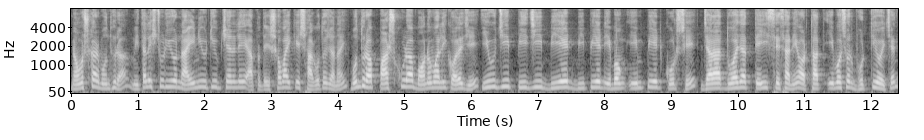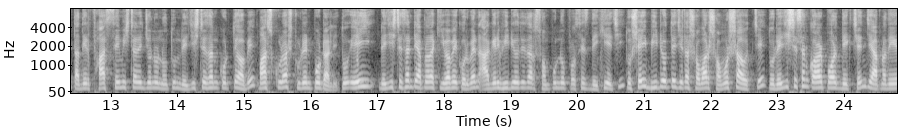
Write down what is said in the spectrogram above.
নমস্কার বন্ধুরা, মিতালি স্টুডিও নাইন ইউটিউব চ্যানেলে আপনাদের সবাইকে স্বাগত জানাই। বন্ধুরা, পাঁশকুড়া বনমালী কলেজে ইউজি, পিজি, বিএড, বিপিএড এবং এমপিএড কোর্সে যারা দু সেশনে অর্থাৎ এবছর ভর্তি হয়েছেন, তাদের ফার্স্ট সেমিস্টারের জন্য নতুন রেজিস্ট্রেশন করতে হবে পাঁশকুড়া স্টুডেন্ট পোর্টালে তো এই রেজিস্ট্রেশনটি আপনারা কীভাবে করবেন, আগের ভিডিওতে তার সম্পূর্ণ প্রসেস দেখিয়েছি। তো সেই ভিডিওতে যেটা সবার সমস্যা হচ্ছে, তো রেজিস্ট্রেশন করার পর দেখছেন যে আপনাদের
